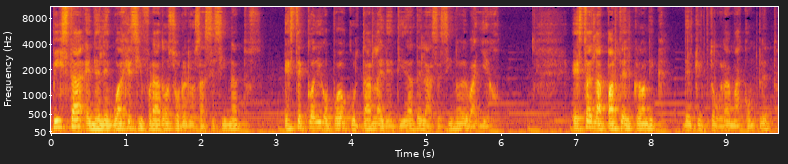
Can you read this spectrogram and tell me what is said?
Pista en el lenguaje cifrado sobre los asesinatos. Este código puede ocultar la identidad del asesino de Vallejo. Esta es la parte del Chronic, del criptograma completo.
